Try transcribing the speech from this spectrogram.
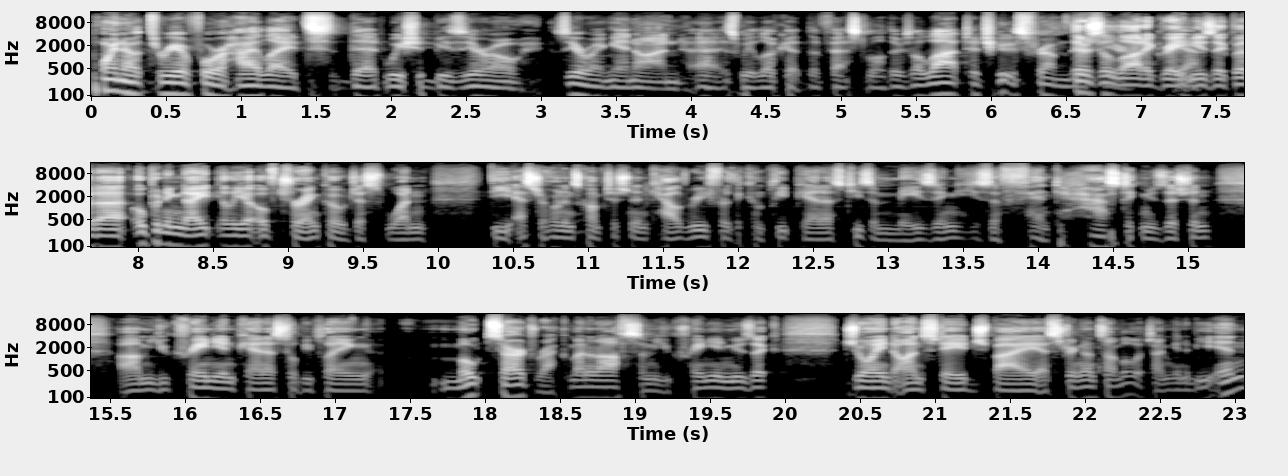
point out three or four highlights that we should be zero, zeroing in on uh, as we look at the festival. There's a lot to choose from. There's a lot of great Yeah. music, but uh, opening night, Illia Ovcharenko just won the Esther Honens competition in Calgary for the complete pianist. He's amazing. He's a fantastic musician. Um, Ukrainian pianist will be playing Mozart, Rachmaninoff, some Ukrainian music, joined on stage by a string ensemble, which I'm going to be in,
